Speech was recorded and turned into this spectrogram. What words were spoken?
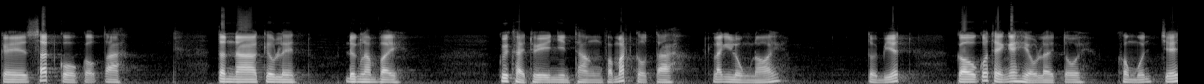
Kề sát cổ cậu ta. Tần Na kêu lên, Đừng làm vậy. Quy Khải Thụy nhìn thẳng vào mắt cậu ta, Lạnh lùng nói, Tôi biết, Cậu có thể nghe hiểu lời tôi. Không muốn chết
